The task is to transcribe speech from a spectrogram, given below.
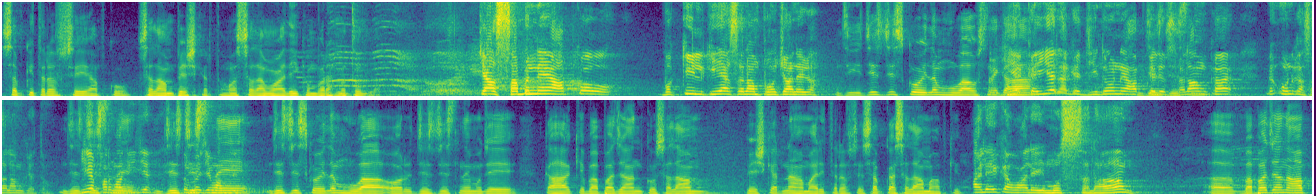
सब की तरफ़ से आपको सलाम पेश करता हूँ। असल वरहमल क्या सबने आपको वकील किया सलाम पहुँचाने का। जी जिस जिसको इलम हुआ उसने ये कहा कहिए ना कि जिन्होंने आपके जिस- लिए जिसने- सलाम कहा मैं उनका सलाम कहता हूँ। जिस ये फरमा जिसने दीजिए जिस तो जिसने जिस जिसको इलम हुआ और जिस जिसने मुझे कहा कि बापा जान को सलाम पेश करना हमारी तरफ़ से सबका सलाम आपके। अ, बापा जान आप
